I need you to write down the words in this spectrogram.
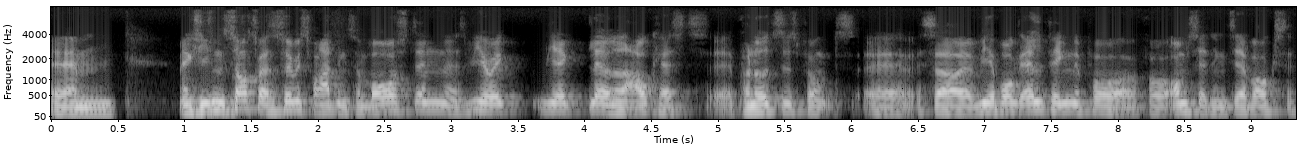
Øh, man kan sige sådan en software og service forretning som vores, den, altså, vi har jo ikke, vi har ikke lavet noget afkast øh, på noget tidspunkt, øh, så øh, vi har brugt alle pengene på at få omsætningen til at vokse.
